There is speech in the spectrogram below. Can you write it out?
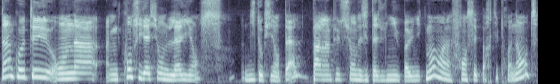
D'un côté, on a une conciliation de l'alliance dite occidentale, par l'impulsion des États-Unis, pas uniquement, hein, la France est partie prenante,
